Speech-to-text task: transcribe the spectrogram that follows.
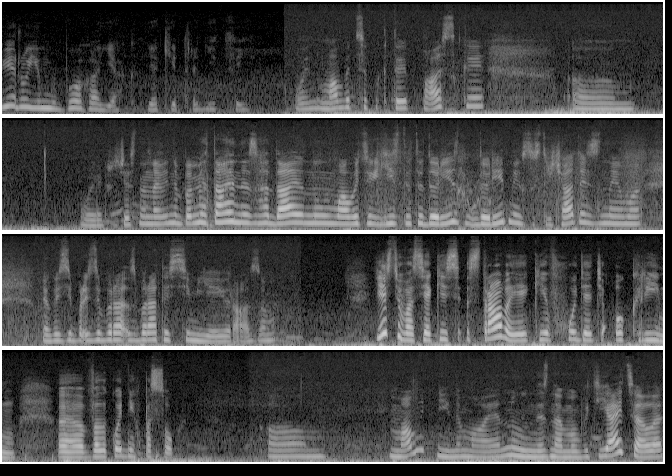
віруємо в Бога, як, які традиції. Ой, ну, мабуть, це пекти паски. Ем, ой, якщо чесно, навіть не пам'ятаю, не згадаю. Ну, мабуть, їздити до, різ, до рідних, зустрічатись з ними, якось зібра, зібра, збиратись з сім'єю разом. Є у вас якісь страви, які входять окрім е, великодніх пасок? Ем, мабуть, ні, немає. Ну, не знаю, мабуть, яйця, але,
